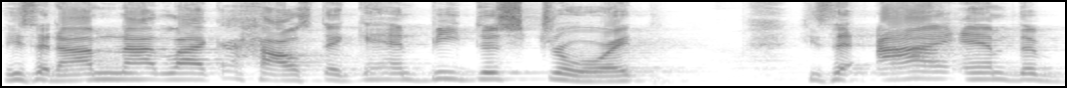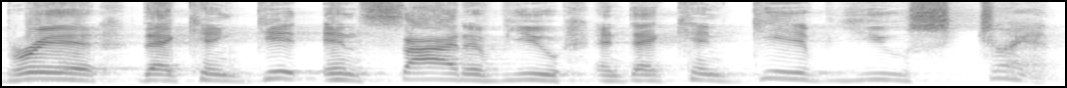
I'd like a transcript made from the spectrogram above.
He said, I'm not like a house that can be destroyed. He said, I am the bread that can get inside of you and that can give you strength,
